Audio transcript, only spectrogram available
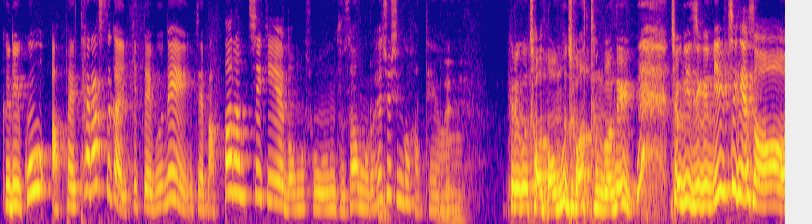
그리고 앞에 테라스가 있기 때문에 이제 맞바람 치기에 너무 좋은 구성으로 해주신 것 같아요. 네. 그리고 저 너무 좋았던 거는 저기 지금 1층에서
